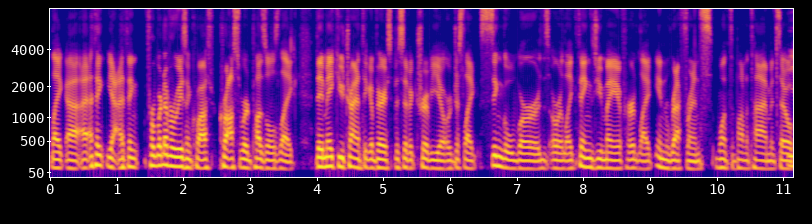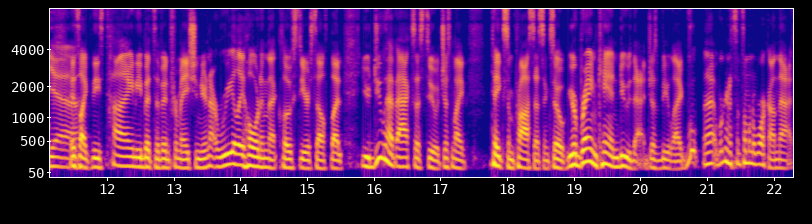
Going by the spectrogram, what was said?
like uh, I think yeah I think for whatever reason cross crossword puzzles like they make you try and think of very specific trivia or just like single words or like things you may have heard like in reference once upon a time, and so Yeah. it's like these tiny bits of information you're not really holding that close to yourself, but you do have access to it. Just might take some processing. So your brain can do that. Just be like, "Whoop, uh, we're gonna send someone to work on that.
